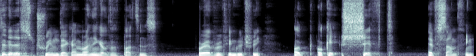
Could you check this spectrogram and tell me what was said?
to get a stream deck. I'm running out of buttons. For everything, literally. Okay, shift F something.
